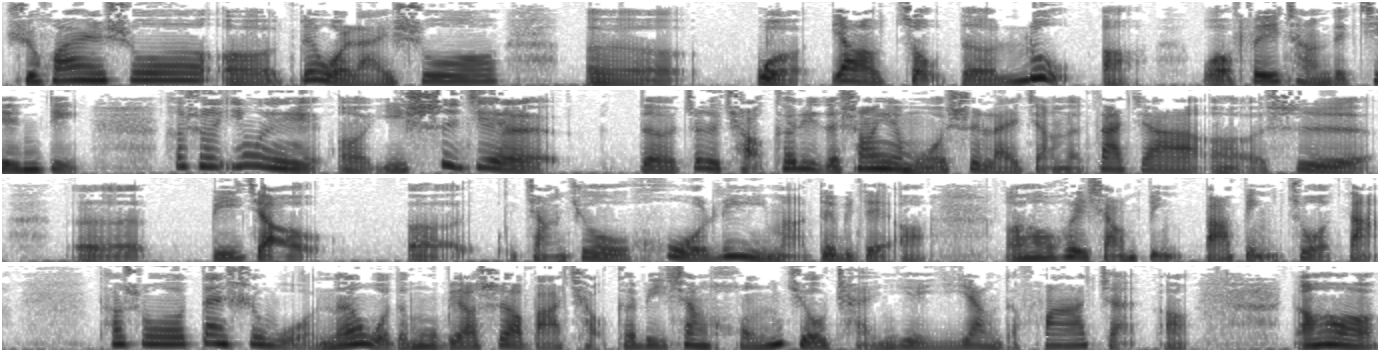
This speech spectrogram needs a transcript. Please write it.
许华人说呃对我来说呃。我要走的路啊，我非常的坚定。他说，因为呃，以世界的这个巧克力的商业模式来讲呢，大家呃是呃比较呃讲究获利嘛，对不对啊？然后会想饼把饼做大。他说：“但是我呢，我的目标是要把巧克力像红酒产业一样的发展啊，然后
